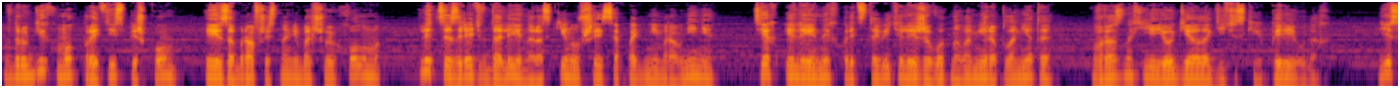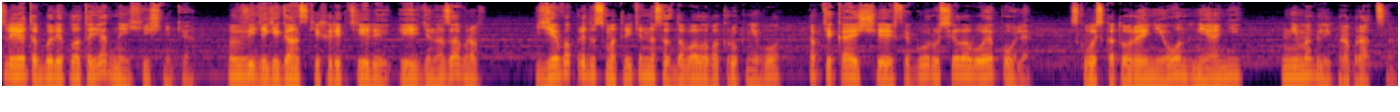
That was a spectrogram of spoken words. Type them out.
В других мог пройтись пешком и, забравшись на небольшой холм, лицезреть вдали на раскинувшейся под ним равнине тех или иных представителей животного мира планеты в разных ее геологических периодах. Если это были плотоядные хищники в виде гигантских рептилий и динозавров, Ева предусмотрительно создавала вокруг него обтекающее фигуру силовое поле, сквозь которое ни он, ни они не могли пробраться.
